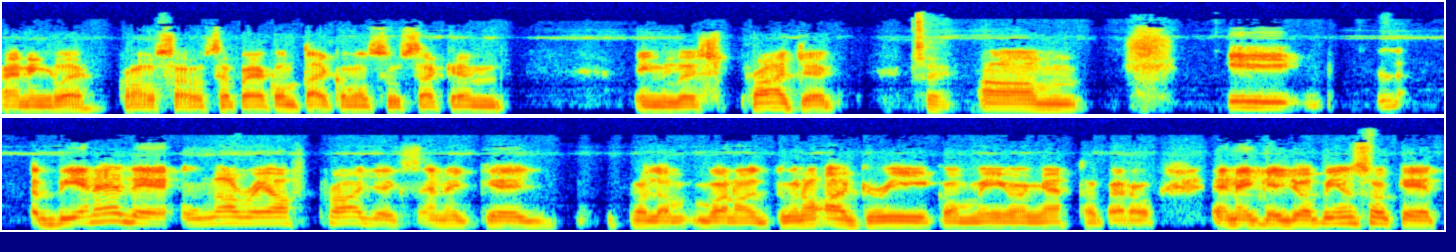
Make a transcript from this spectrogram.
en inglés, como se, se, puede contar como su second English project. Sí. Um, y viene de un array of projects en el que, bueno, tú no agree conmigo en esto, pero en el que yo pienso que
